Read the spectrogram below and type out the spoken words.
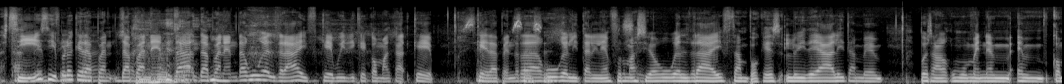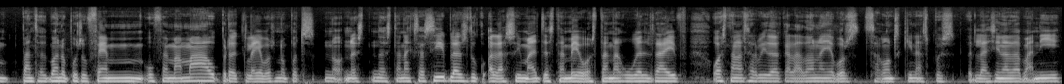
estan Sí, ben sí, però que fetes, depen, depenem, de, fetes. depenem de Google Drive, que vull dir que com a, que, que dependre sí, de sí. Google i tenir la informació a Google Drive tampoc és l'ideal i també pues, en algun moment hem, hem com pensat, bueno, pues ho, fem, ho fem a mà, però clar, llavors no, pots, no, no, és, no és tan accessible, doc- les imatges també o estan a Google Drive o estan al servidor de cada dona, llavors segons quines pues, la gent ha de venir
